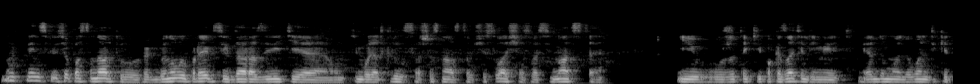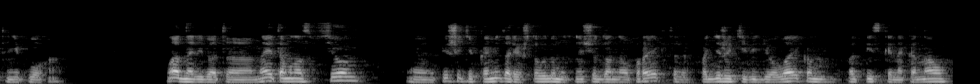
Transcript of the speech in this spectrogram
Ну, в принципе, все по стандарту. Как бы новый проект всегда развитие, он тем более открылся 16 числа, сейчас 18. И уже такие показатели имеет. Я думаю, довольно-таки это неплохо. Ладно, ребята, на этом у нас все. Э, пишите в комментариях, что вы думаете насчет данного проекта. Поддержите видео лайком, подпиской на канал.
